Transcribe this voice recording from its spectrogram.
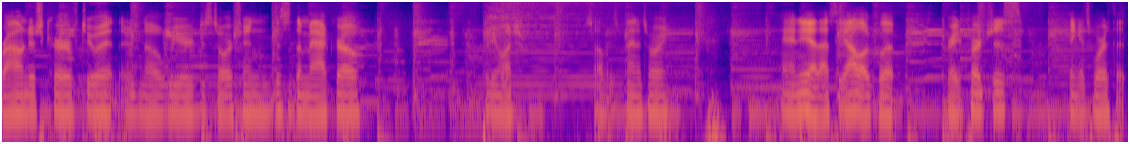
roundish curve to it. There's no weird distortion. This is the macro pretty much self-explanatory. And yeah, that's the olloclip. Great purchase. I think it's worth it.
